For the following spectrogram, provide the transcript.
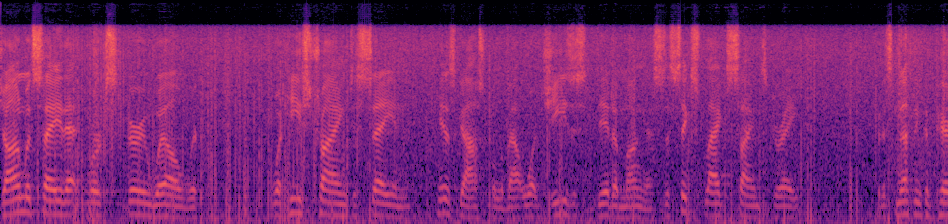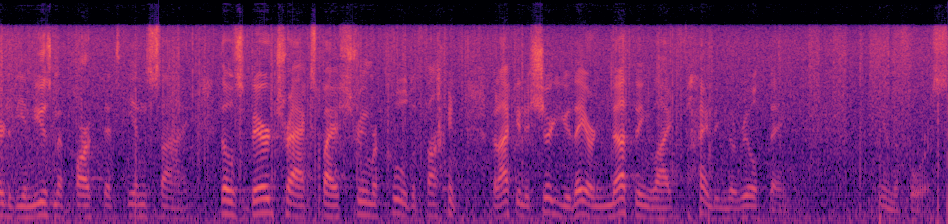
John would say that works very well with what he's trying to say in his gospel about what Jesus did among us. The Six Flags sign's great, but it's nothing compared to the amusement park that's inside. Those bear tracks by a stream are cool to find, but I can assure you they are nothing like finding the real thing in the forest.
